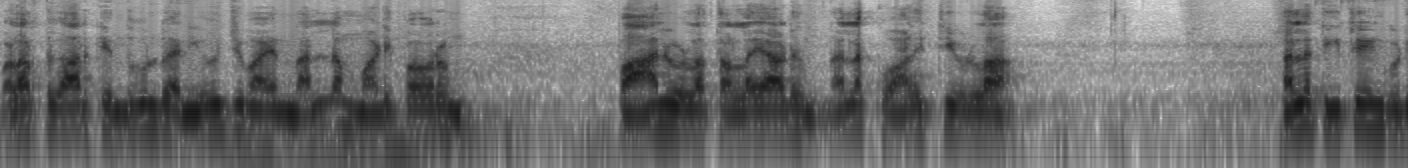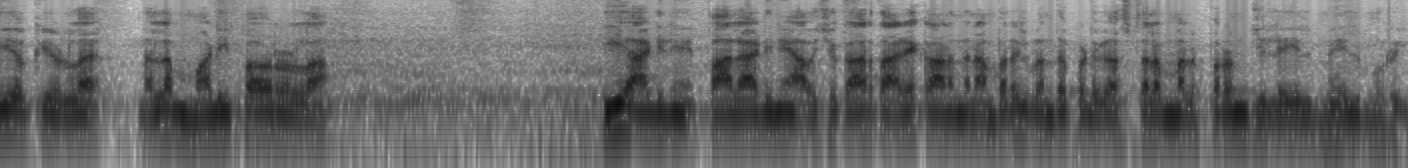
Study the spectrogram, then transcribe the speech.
വളർത്തുകാർക്ക് എന്തുകൊണ്ട് അനുയോജ്യമായ നല്ല മടിപ്പവറും പാലുള്ള തള്ളയാടും നല്ല ക്വാളിറ്റിയുള്ള നല്ല തീറ്റയും കുടിയൊക്കെയുള്ള നല്ല മടിപ്പവറുള്ള ഈ ആടിനെ പാലാടിനെ ആവശ്യക്കാർ താഴെ കാണുന്ന നമ്പറിൽ ബന്ധപ്പെടുക. സ്ഥലം മലപ്പുറം ജില്ലയിൽ മേൽമുറി.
